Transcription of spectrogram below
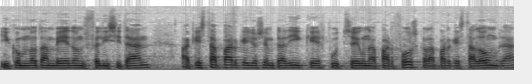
i com no també doncs, felicitant aquesta part que jo sempre dic que és potser una part fosca, la part que està a l'ombra,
